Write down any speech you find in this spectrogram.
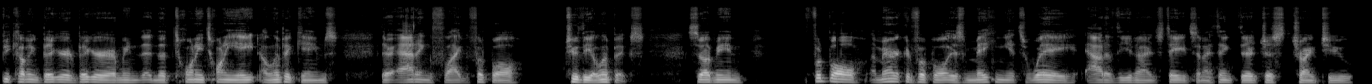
becoming bigger and bigger. I mean, in the 2028 Olympic Games, they're adding flag football to the Olympics. So I mean, football, American football is making its way out of the United States and I think they're just trying to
